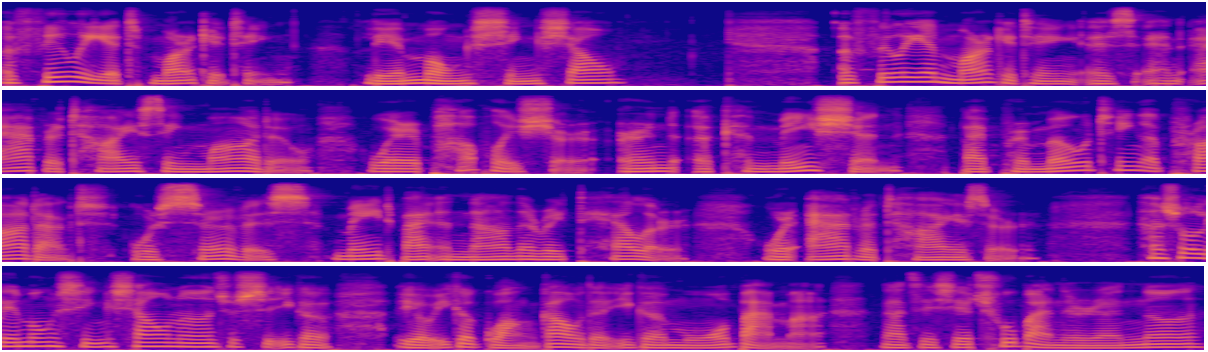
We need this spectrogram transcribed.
Affiliate marketing 联盟行销 Affiliate marketing is an advertising model where publisher earned a commission by promoting a product or service made by another retailer or advertiser. 他说，联盟行销呢，就是一个有一个广告的一个模板嘛。那这些出版的人呢，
